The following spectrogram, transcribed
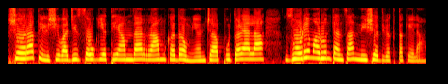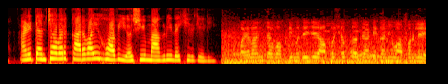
शहरातील शिवाजी चौक येथे आमदार राम कदम यांच्या पुतळ्याला जोडे मारून त्यांचा निषेध व्यक्त केला आणि त्यांच्यावर कारवाई व्हावी अशी मागणी देखील केली. महिलांच्या बाबतीमध्ये जे अपशब्द त्या ठिकाणी वापरले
